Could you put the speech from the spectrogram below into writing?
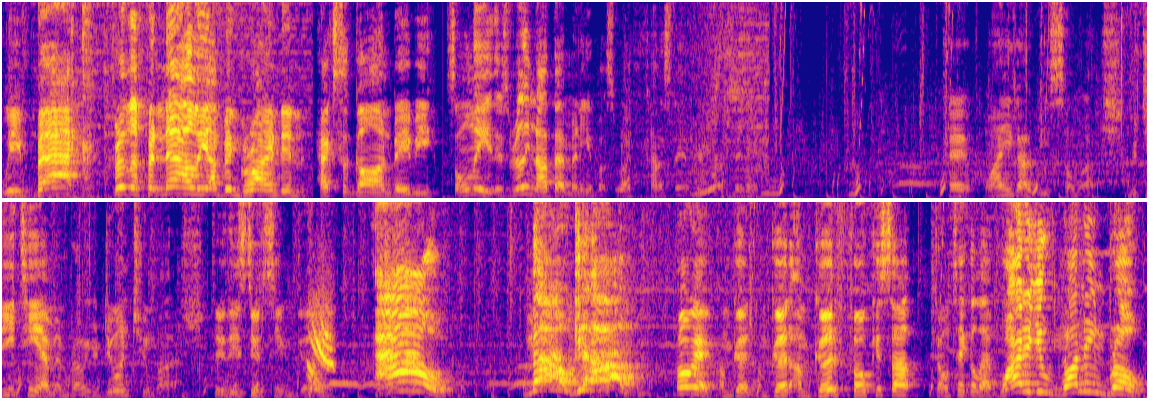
We back for the finale. I've been grinding. Hex-A-Gone, baby. It's only, there's really not that many of us. Well, I can kind of stay up here for a minute. Okay, why you gotta be so much? You're DTMing, bro. You're doing too much. Dude, these dudes seem good. Ow! No, get up! Okay, I'm good. I'm good. I'm good. Focus up. Don't take a left. Why are you running, bro?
